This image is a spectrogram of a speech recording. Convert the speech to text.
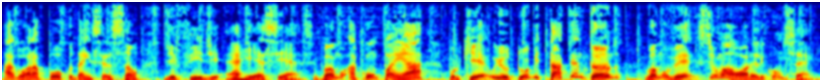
agora há pouco da inserção de feed RSS. Vamos acompanhar porque o YouTube está tentando. Vamos ver se uma hora ele consegue.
